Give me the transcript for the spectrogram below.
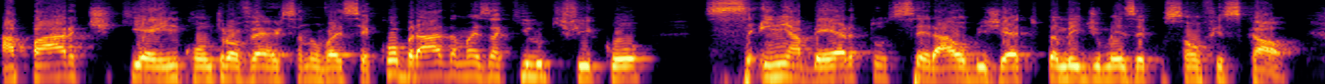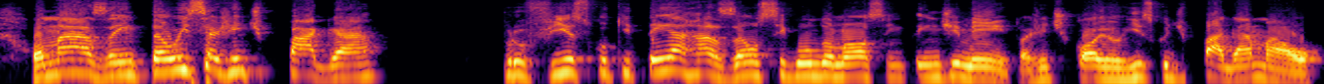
A parte que é em controvérsia não vai ser cobrada, mas aquilo que ficou em aberto será objeto também de uma execução fiscal. Ô Masa, então e se a gente pagar para o fisco que tem a razão segundo o nosso entendimento. A gente corre o risco de pagar mal.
